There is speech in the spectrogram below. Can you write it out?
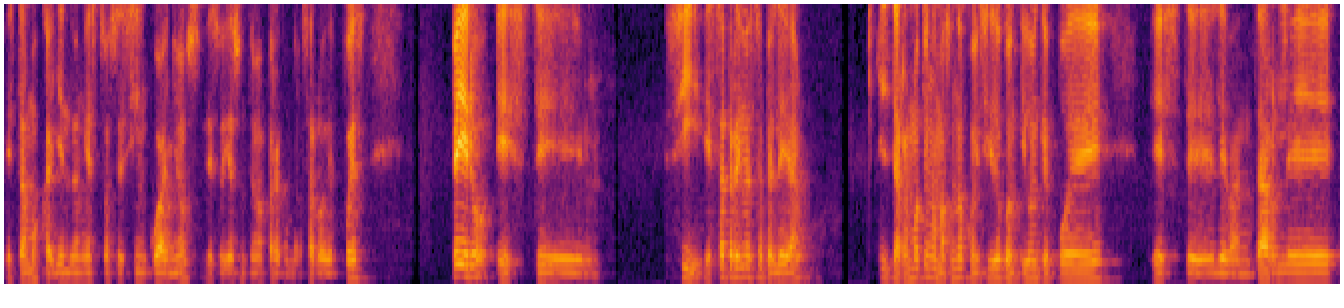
estamos cayendo en esto hace cinco años, eso ya es un tema para conversarlo después, pero este, sí, está perdiendo esta pelea. El terremoto en Amazonas coincido contigo en que puede este, levantarle,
